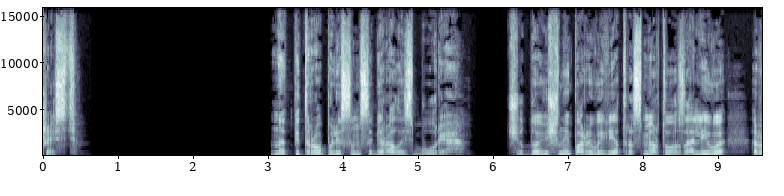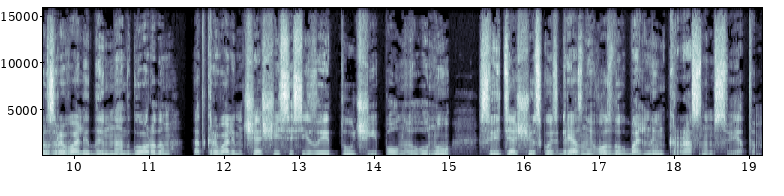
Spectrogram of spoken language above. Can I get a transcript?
6. Над Петрополисом собиралась буря. Чудовищные порывы ветра с мертвого залива разрывали дым над городом, открывали мчащиеся сизые тучи и полную луну, светящую сквозь грязный воздух больным красным светом.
